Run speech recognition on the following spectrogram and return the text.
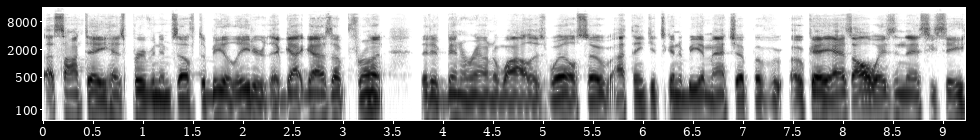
Asante has proven himself to be a leader. They've got guys up front that have been around a while as well. So I think it's going to be a matchup of okay, as always in the SEC,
